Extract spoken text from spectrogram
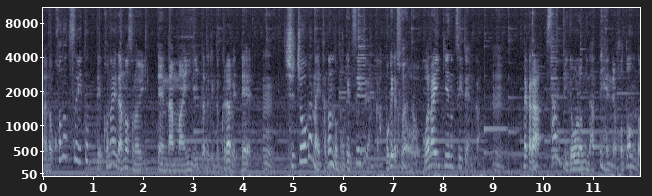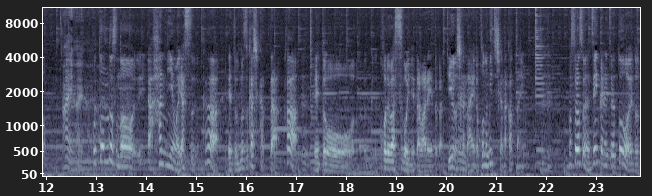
うあのこのツイートってこの間のその 1. 点何万いいねいった時と比べて主張がないただのボケツイートやんか。ボケってかその笑い系のツイートやんかだから賛否両論になってへんのよほとんど。はいはいはい。はいほとんどそのあ犯人は安か、えっと、難しかったか、うん。えっと、これはすごいネタバレとかっていうのしかないの、この3つしかなかったんよ、まあ、それはそうだね。前回のやつだと、えっと、な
